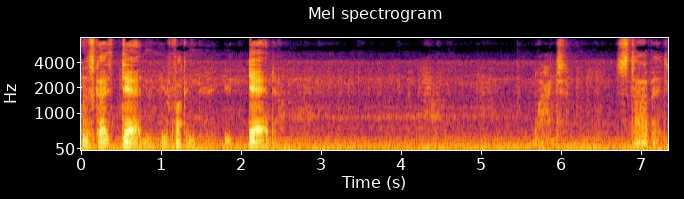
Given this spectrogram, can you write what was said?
This guy's dead. You're fucking. You're dead. What? Stop it.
